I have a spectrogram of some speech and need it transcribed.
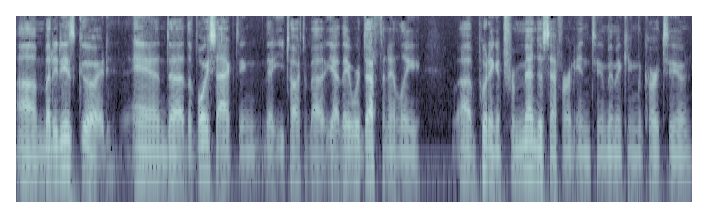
Um, but it is good, and uh, the voice acting that you talked about, yeah, they were definitely uh, putting a tremendous effort into mimicking the cartoon.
